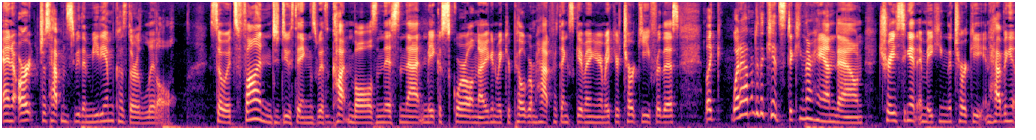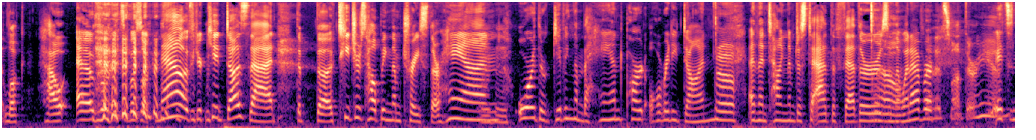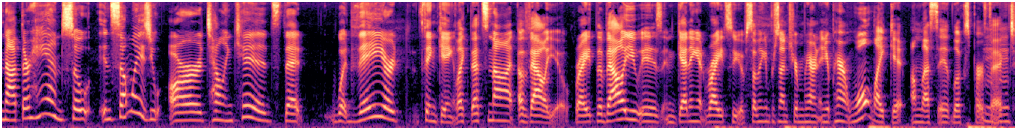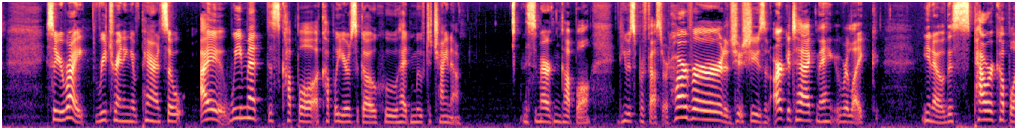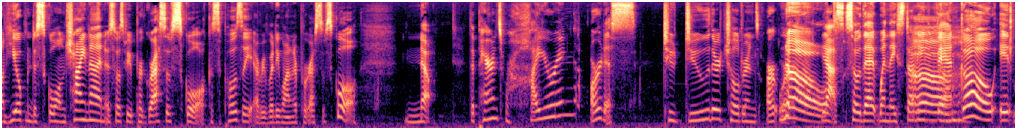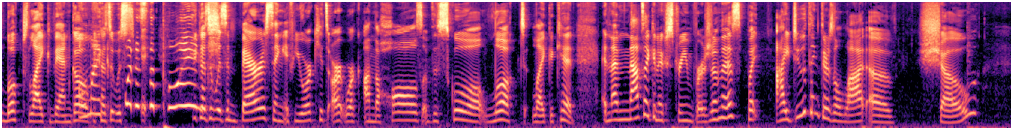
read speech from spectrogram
and art just happens to be the medium because they're little. So it's fun to do things with mm-hmm. cotton balls and this and that and make a squirrel. And now you're going to make your pilgrim hat for Thanksgiving. You're going to make your turkey for this. Like, what happened to the kids sticking their hand down, tracing it, and making the turkey and having it look however it's supposed to look? Now, if your kid does that, the, the teacher's helping them trace their hand mm-hmm. or they're giving them the hand part already done Oh. and then telling them just to add the feathers and the whatever. and it's not their hand It's not their hand. So in some ways, you are telling kids that what they are thinking, like that's not a value, right? The value is in getting it right, so you have something to present to your parent, and your parent won't like it unless it looks perfect. Mm-hmm. So you're right, retraining of parents. So I we met this couple a couple years ago who had moved to China this American couple, and he was a professor at Harvard, and she, she was an architect, and they were like, you know, this power couple, and he opened a school in China, and it was supposed to be a progressive school because supposedly everybody wanted a progressive school. No, the parents were hiring artists to do their children's artwork. No. yes, so that when they studied Van Gogh, it looked like Van Gogh Oh because it was. what is it- the point? Because it was embarrassing if your kid's artwork on the halls of the school looked like a kid. And then that's like an extreme version of this, but I do think there's a lot of show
